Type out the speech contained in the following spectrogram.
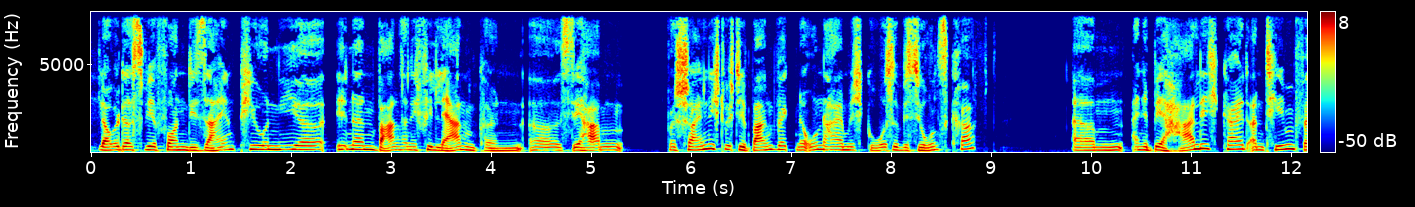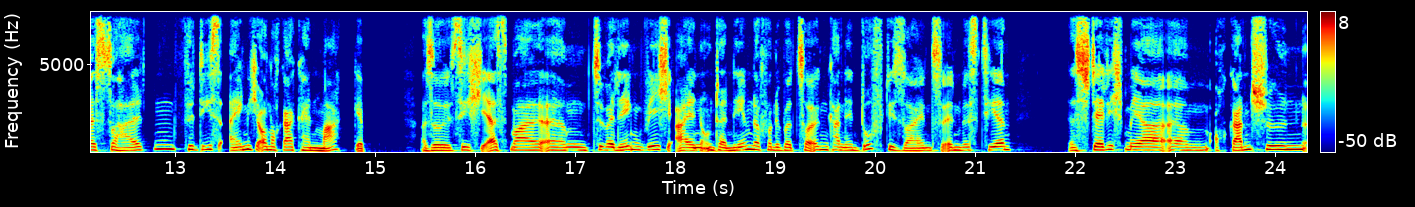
Ich glaube, dass wir von Designpionierinnen wahnsinnig viel lernen können. Äh, sie haben wahrscheinlich durch die Bank weg eine unheimlich große Visionskraft, ähm, eine Beharrlichkeit an Themen festzuhalten, für die es eigentlich auch noch gar keinen Markt gibt. Also sich erstmal ähm, zu überlegen, wie ich ein Unternehmen davon überzeugen kann, in Duftdesign zu investieren, das stelle ich mir ähm, auch ganz schön äh,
